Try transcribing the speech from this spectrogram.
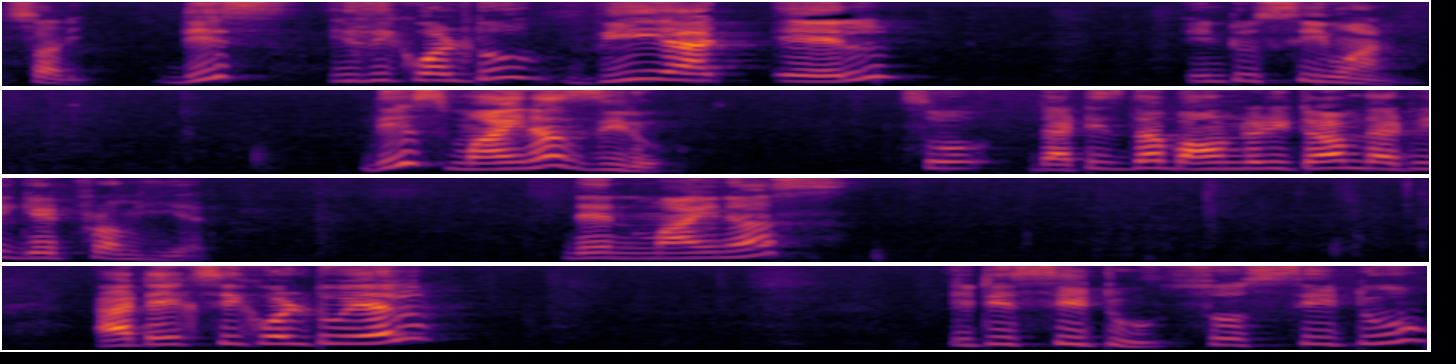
sorry this is equal to v at L into C1 this minus 0. So, that is the boundary term that we get from here then minus at x equal to L it is C2. So, C2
